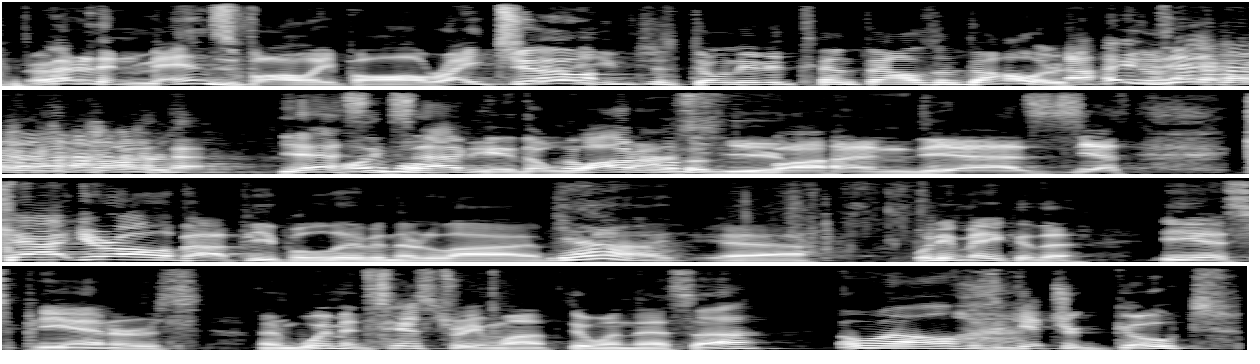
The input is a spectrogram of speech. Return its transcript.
It's better than men's volleyball, right, Joe? you just donated ten thousand dollars. I did. Yes, Volleyball exactly. The So Waters of you. Fund. Yes, yes. Kat, you're all about people living their lives. Yeah. right? Yeah. What do you make of the ESPNers and Women's History Month doing this, huh? Well, Does it get your goat?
